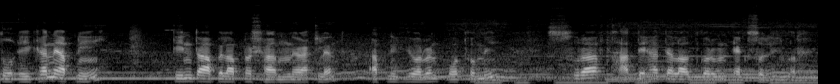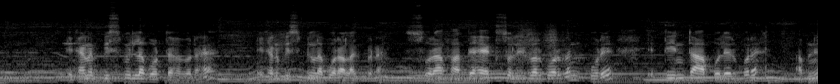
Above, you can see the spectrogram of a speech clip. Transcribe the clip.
তো এখানে আপনি তিনটা আপেল আপনার সামনে রাখলেন। আপনি কি করবেন? প্রথমেই সুরা ফাতেহা তেলাওয়াত করবেন একচল্লিশ বার। এখানে বিসমিল্লা পড়তে হবে না হ্যাঁ? এখানে বিসমিল্লা পড়া লাগবে না। সুরা ফাতেহা একচল্লিশ বার পড়বেন পরে তিনটা আপেলের পরে আপনি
